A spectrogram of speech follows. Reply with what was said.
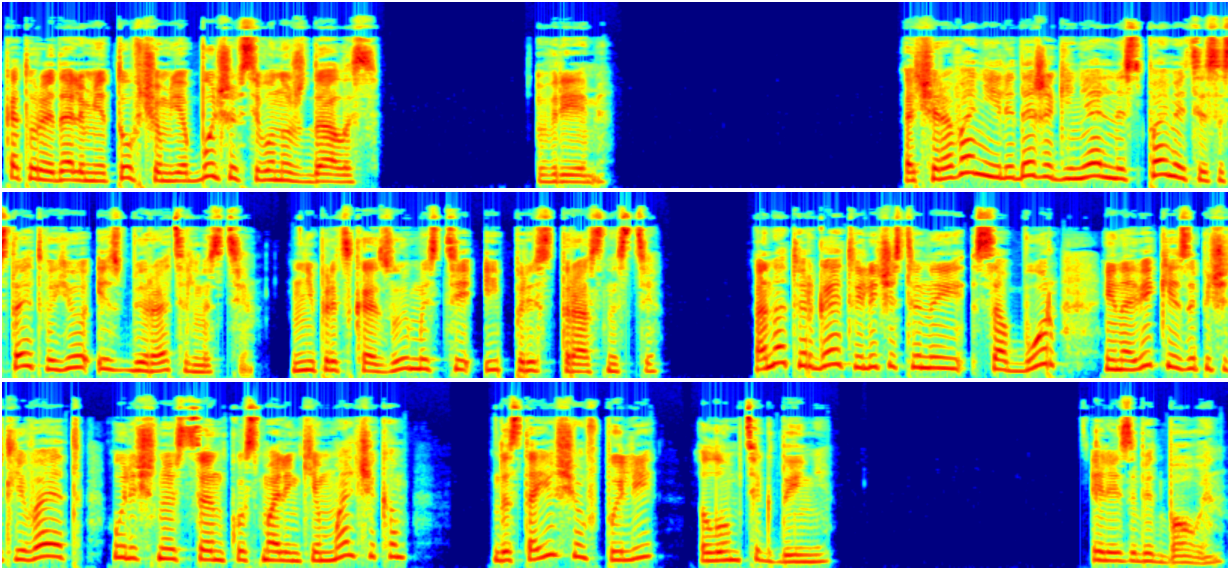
которые дали мне то, в чем я больше всего нуждалась. Время. Очарование или даже гениальность памяти состоит в ее избирательности, непредсказуемости и пристрастности. Она отвергает величественный собор и навеки запечатлевает уличную сценку с маленьким мальчиком, достающим в пыли ломтик дыни. Элизабет Боуэн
